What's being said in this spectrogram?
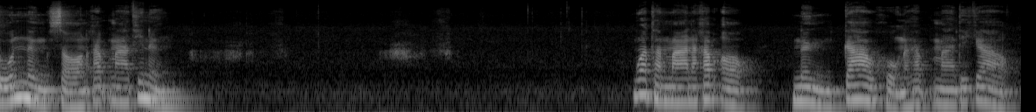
012 นะครับ มาที่ 1 งวดถัดมานะครับออก 196 นะครับ มาที่ 9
